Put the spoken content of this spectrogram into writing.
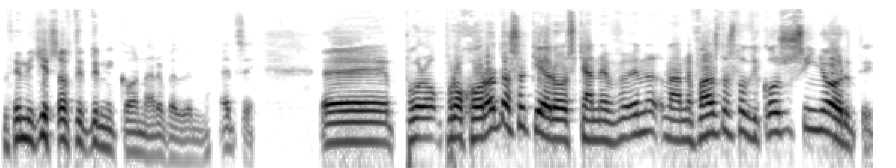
Δεν είχες αυτή την εικόνα, ρε παιδί μου. Έτσι. Ε, προ, προχωρώντας ο καιρός και ανεβάζοντας το δικό σου seniority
